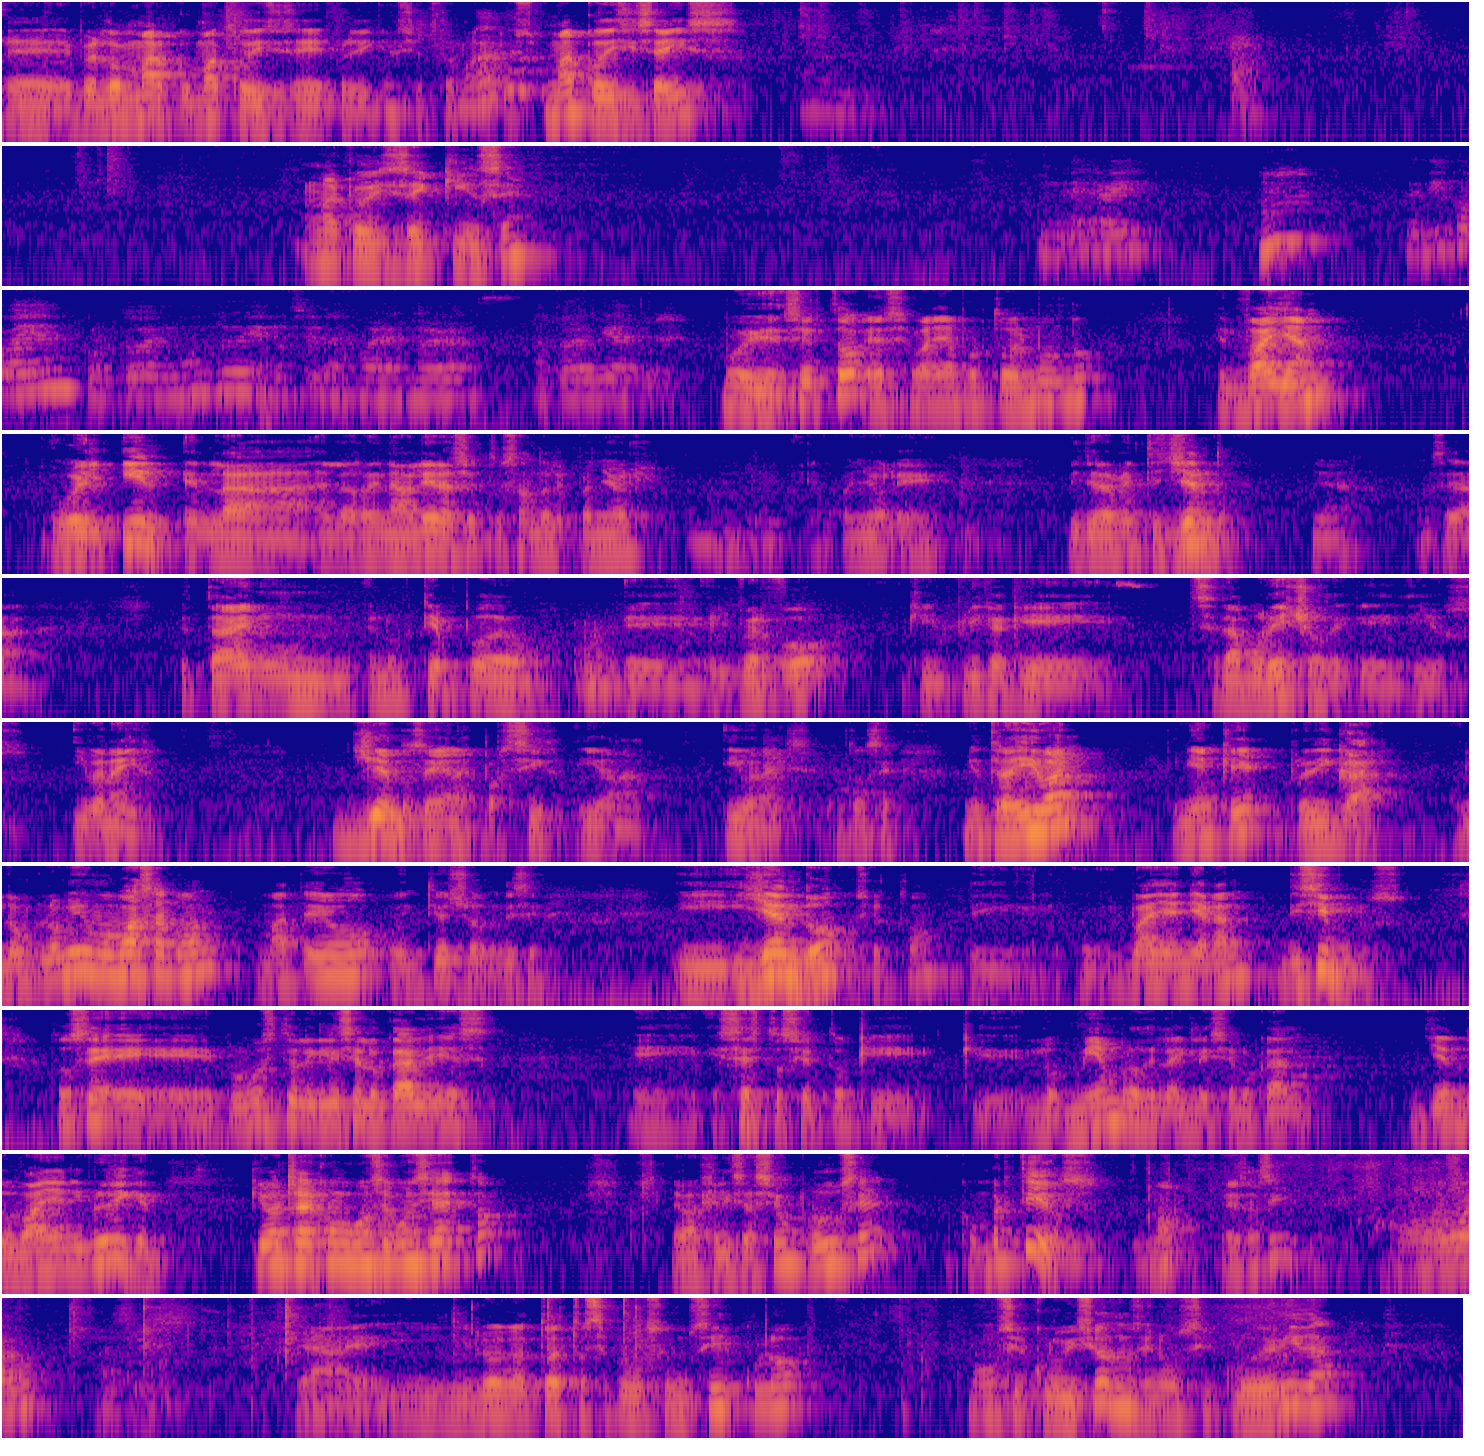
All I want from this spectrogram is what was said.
Eh, perdón, Marco, Marco 16 predican, ¿cierto? Marcos. Marco 16. Marco 16, 15. ¿Es ahí? Mm, Les dijo, vayan Muy bien, ¿cierto? Es vayan por todo el mundo. El vayan, o el ir en la, en la Reina Valera, ¿cierto? Usando el español. El español es literalmente yendo, ¿ya? O sea, está en un, en un tiempo eh, el verbo que implica que se da por hecho de que ellos iban a ir. Yendo, se iban a esparcir, iban a, iban a ir. Entonces, mientras iban, tenían que predicar. Lo, lo mismo pasa con Mateo 28, donde dice, y, y yendo, ¿cierto? Y vayan y hagan discípulos. Entonces, eh, el propósito de la iglesia local es, eh, es esto, ¿cierto? Que, que los miembros de la iglesia local, yendo, vayan y prediquen. ¿Qué va a traer como consecuencia esto? La evangelización produce convertidos, ¿no? ¿Es así? ¿Estamos de acuerdo? ¿Ya? Eh, Y luego todo esto se produce un círculo, no un círculo vicioso, sino un círculo de vida.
